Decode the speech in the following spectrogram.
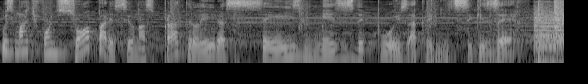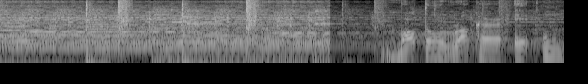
O smartphone só apareceu nas prateleiras seis meses depois, acredite se quiser. Moto Rocker E1.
